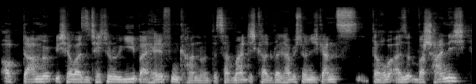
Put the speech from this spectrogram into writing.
ob da möglicherweise Technologie bei helfen kann. Und deshalb meinte ich gerade, vielleicht habe ich noch nicht ganz darüber, also wahrscheinlich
